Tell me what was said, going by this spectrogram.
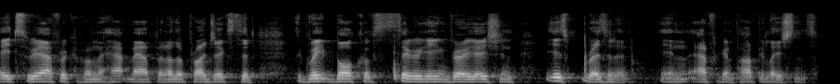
H3 Africa, from the HapMap and other projects, that the great bulk of segregating variation is resident in African populations.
